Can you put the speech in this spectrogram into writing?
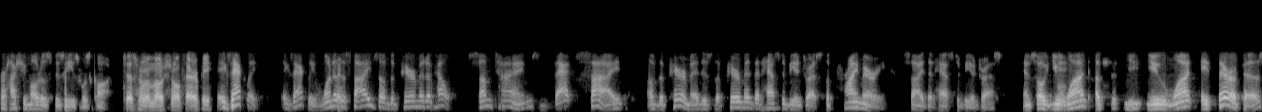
Her Hashimoto's disease was gone. Just from emotional therapy? Exactly. Exactly. One of the sides of the pyramid of health. Sometimes that side of the pyramid is the pyramid that has to be addressed, the primary side that has to be addressed. And so you hmm. want a you, you want a therapist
